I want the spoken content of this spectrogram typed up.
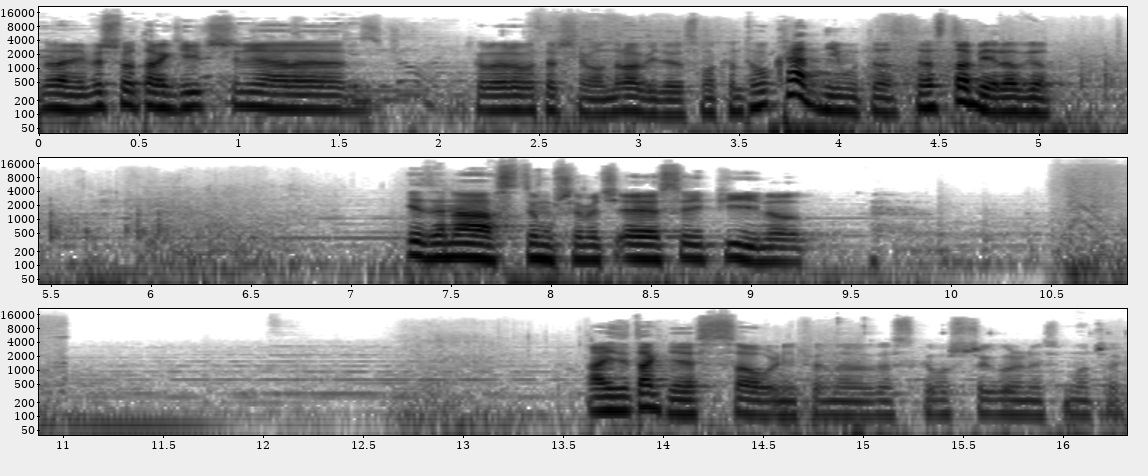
No nie wyszło tragicznie, ale kolorowo też nie. On robi tego smoka. No to ukradnij mu to, teraz tobie robią. 11 muszę mieć ASAP, no. A i tak nie jest Soul Inferno, to jest tylko poszczególny smoczek.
